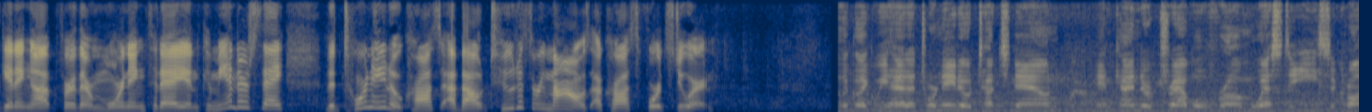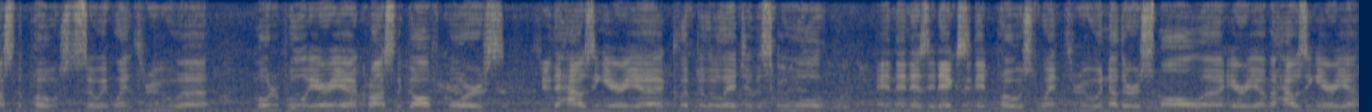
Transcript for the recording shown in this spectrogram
getting up for their morning today. And commanders say the tornado crossed about two to three miles across Fort Stewart. Looked like we had a tornado touchdown and kind of travel from west to east across the post. So it went through uh, motor pool area, across the golf course, through the housing area, clipped a little edge of the school, and then as it exited post, went through another small uh, area of a housing area,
